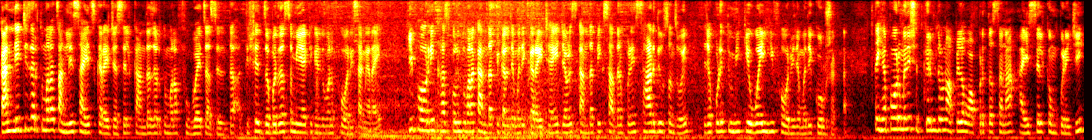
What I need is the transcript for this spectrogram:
कांद्याची जर तुम्हाला चांगली साईज करायची असेल कांदा जर तुम्हाला फुगवायचा असेल तर अतिशय जबरदस्त मी या ठिकाणी तुम्हाला फवारणी सांगणार आहे. ही फवारणी खास करून तुम्हाला कांदा पिकाला त्यामध्ये करायची आहे. ज्यावेळेस कांदा पीक साधारणपणे साठ दिवसांचं होईल त्याच्यापुढे तुम्ही केव्हाही ही फवारणी त्यामध्ये करू शकता. तर ह्या फवारणीमध्ये शेतकरी मित्रांनो आपल्याला वापरत असताना आयसेल कंपनीची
